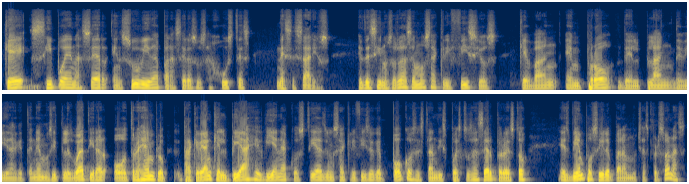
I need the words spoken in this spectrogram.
qué sí pueden hacer en su vida para hacer esos ajustes necesarios. Es decir, nosotros hacemos sacrificios que van en pro del plan de vida que tenemos. Y les voy a tirar otro ejemplo para que vean que el viaje viene a costillas de un sacrificio que pocos están dispuestos a hacer, pero esto es bien posible para muchas personas.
